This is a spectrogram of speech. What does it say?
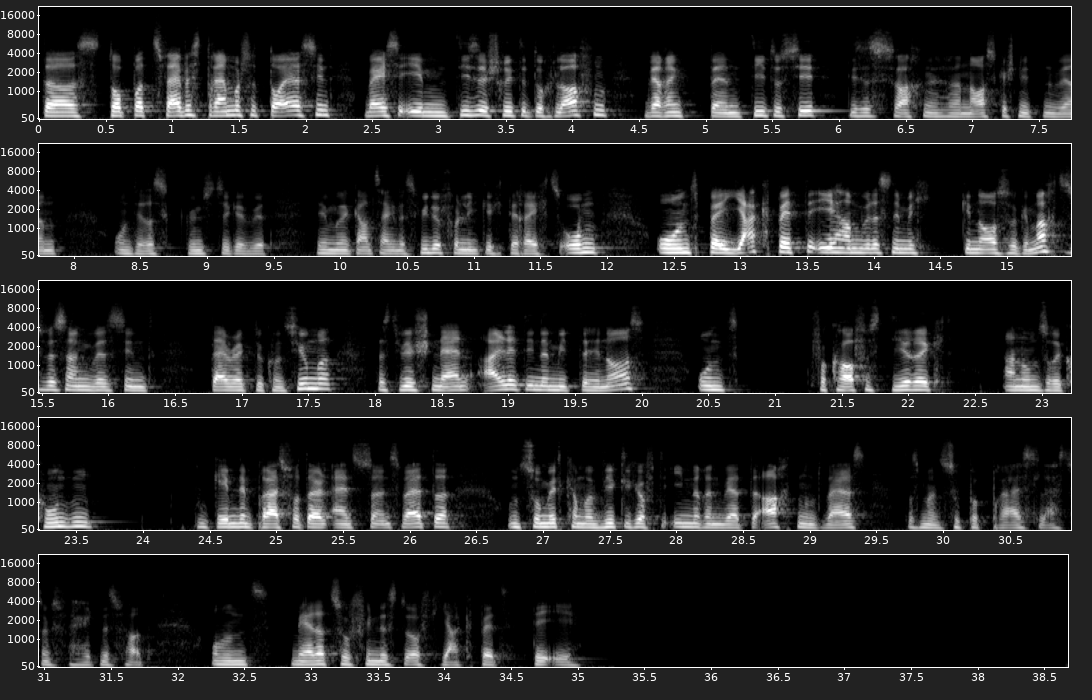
dass Topper zwei bis dreimal so teuer sind, weil sie eben diese Schritte durchlaufen, während beim D2C diese Sachen herausgeschnitten werden und ja das günstiger wird. Hier haben wir ein ganz eigenes Video, verlinke ich dir rechts oben. Und bei jagdbett.de haben wir das nämlich genauso gemacht, dass wir sagen, wir sind Direct to Consumer. Das heißt, wir schneiden alle Dynamite hinaus und verkaufen es direkt an unsere Kunden und geben den Preisvorteil eins zu eins weiter. Und somit kann man wirklich auf die inneren Werte achten und weiß, dass man ein super Preis-Leistungs-Verhältnis hat. Und mehr dazu findest du auf jagdbett.de.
